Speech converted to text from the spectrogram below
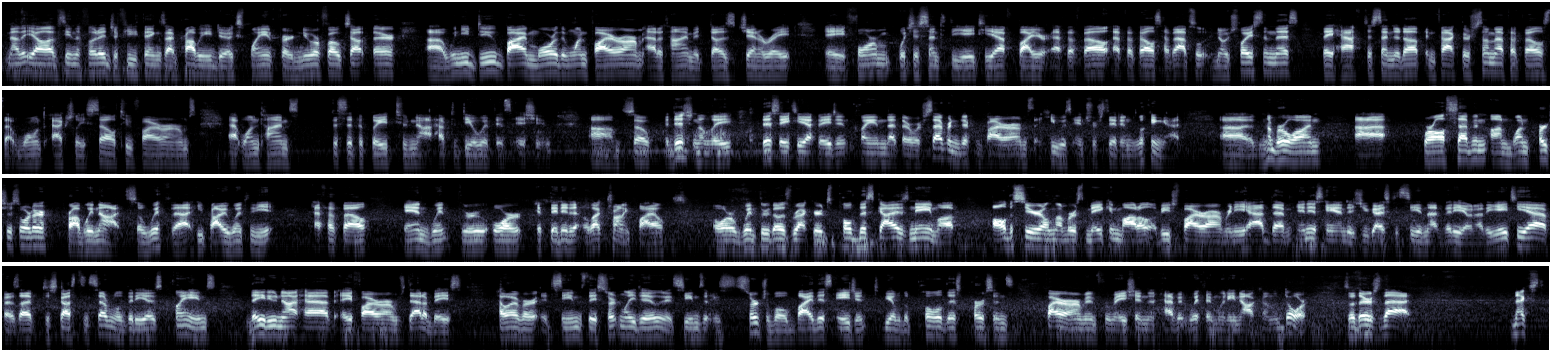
Now that y'all have seen the footage, a few things I probably need to explain for newer folks out there. Uh, when you do buy more than one firearm at a time, it does generate a form which is sent to the ATF by your FFL. FFLs have absolutely no choice in this. They have to send it up. In fact, there's some FFLs that won't actually sell two firearms at one time specifically to not have to deal with this issue. Um, so, additionally, this ATF agent claimed that there were seven different firearms that he was interested in looking at. Uh, number one, uh, were all seven on one purchase order? Probably not. So with that, he probably went to the FFL and went through, or if they did an electronic file, or went through those records, pulled this guy's name up, all the serial numbers, make and model of each firearm, and he had them in his hand, as you guys could see in that video. Now, the ATF, as I've discussed in several videos, claims they do not have a firearms database. However, it seems they certainly do, and it seems it was searchable by this agent to be able to pull this person's firearm information and have it with him when he knocked on the door. So there's that. Next,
